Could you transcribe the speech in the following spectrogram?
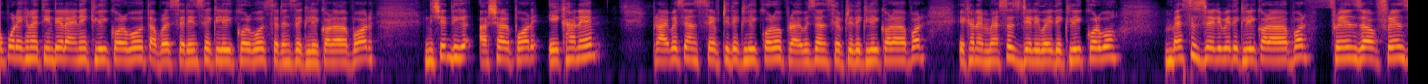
ওপর এখানে তিনটে লাইনে ক্লিক করব, তারপরে সেটিংসে ক্লিক করব সেটিংসে ক্লিক করার পর নিচের দিকে আসার পর এখানে প্রাইভেসি অ্যান্ড সেফটিতে ক্লিক করব প্রাইভেসি অ্যান্ড সেফটিতে ক্লিক করার পর এখানে মেসেজ ডেলিভারিতে ক্লিক করব। মেসেজ ডেলিভারিতে ক্লিক করার পর friends of friends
